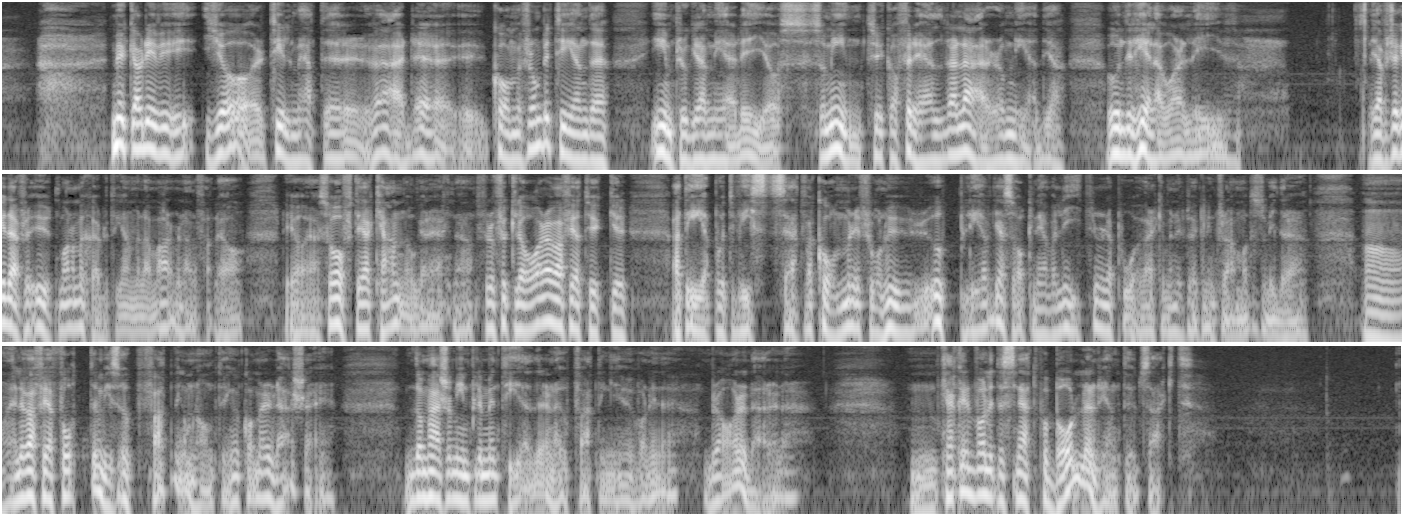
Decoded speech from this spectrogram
Mycket av det vi gör, tillmäter värde, kommer från beteende inprogrammerade i oss som intryck av föräldrar, lärare och media under hela våra liv. Jag försöker därför utmana mig själv lite grann mellan varven i alla fall. Ja, det gör jag. Så ofta jag kan noga räknat. För att förklara varför jag tycker att det är på ett visst sätt. Vad kommer det ifrån? Hur upplevde jag saker när jag var liten? Hur det påverkar min utveckling framåt och så vidare. Ja, eller varför jag fått en viss uppfattning om någonting. Hur kommer det där sig? De här som implementerade den här uppfattningen, var det bra det där eller? Mm, kanske var lite snett på bollen rent ut sagt.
